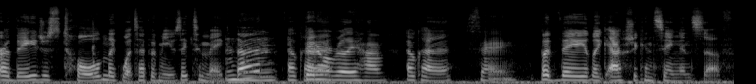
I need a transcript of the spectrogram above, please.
are they just told like what type of music to make Mhm. then? Okay. They don't really have Okay. say. But they like actually can sing and stuff.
